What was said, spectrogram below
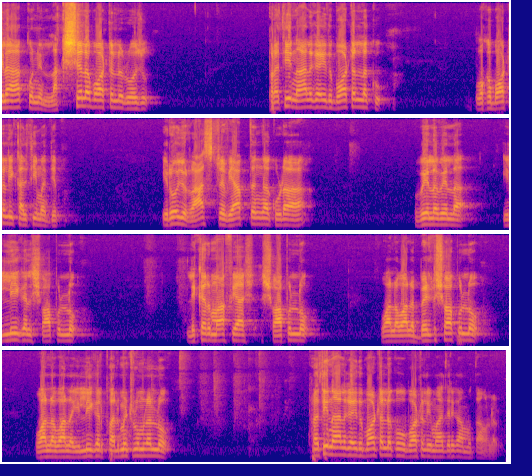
ఇలా కొన్ని లక్షల బాటిల్ రోజు. ప్రతి నాలుగైదు బాటిళ్ళకు ఒక బాటిల్ ఈ కల్తీ మద్యం. ఈరోజు రాష్ట్ర వ్యాప్తంగా కూడా వీళ్ళ వీళ్ళ ఇల్లీగల్ షాపుల్లో లిక్కర్ మాఫియా షాపుల్లో వాళ్ళ వాళ్ళ బెల్ట్ షాపుల్లో వాళ్ళ వాళ్ళ ఇల్లీగల్ పర్మిట్ రూమ్లలో ప్రతి నాలుగైదు బాటిళ్ళకు ఒక బాటిల్ ఈ మాదిరిగా అమ్ముతూ ఉన్నారు.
